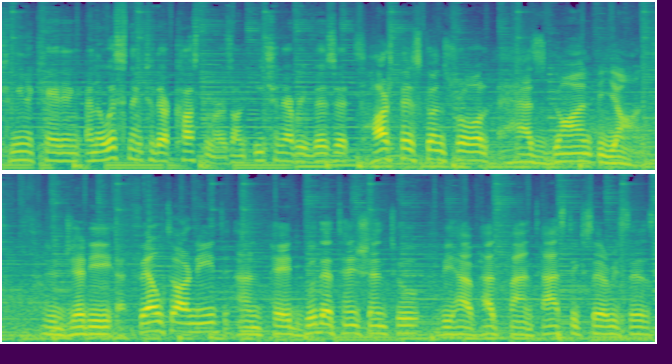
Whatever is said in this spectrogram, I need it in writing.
communicating and listening to their customers on each and every visit. Hearts Pest Control has gone beyond. Jerry felt our need and paid good attention to. We have had fantastic services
